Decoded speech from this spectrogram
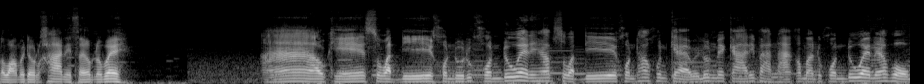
ระวังไปโดนฆ่าในเซิร์ฟนะเว้ย อ่าโอเค สวัสดีคนดูทุกคนด้วยนะครับ สวัสดีคนเฒ่าคนแก่วัยรุ่นเมกาที่ผ่านทางเข้ามาทุกคนด้วยนะครับผม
